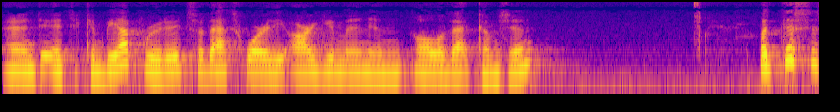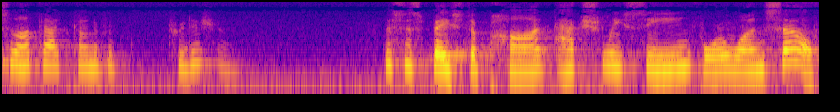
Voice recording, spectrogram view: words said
And it can be uprooted, so that's where the argument and all of that comes in. But this is not that kind of a tradition. This is based upon actually seeing for oneself.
